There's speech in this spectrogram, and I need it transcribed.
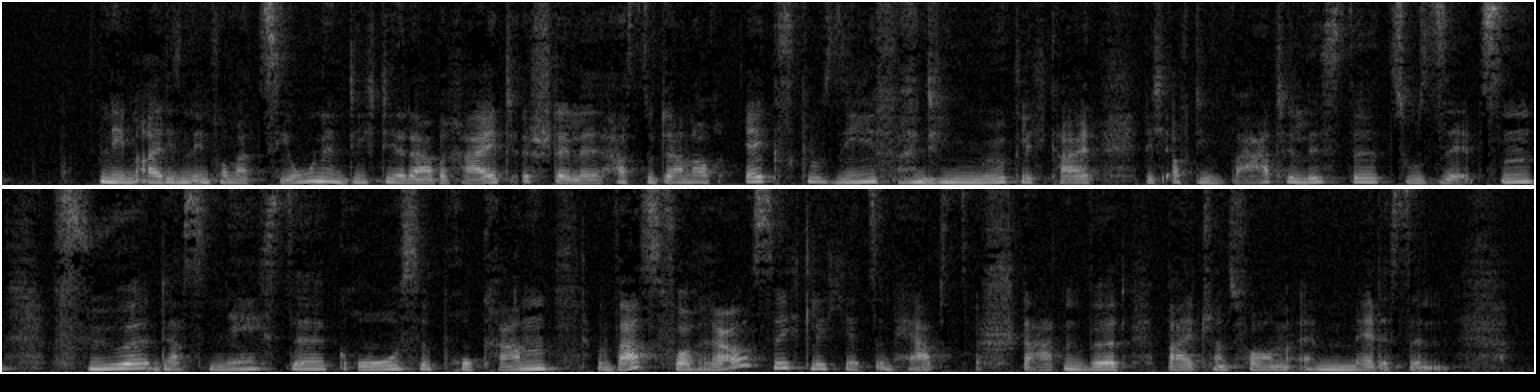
Neben all diesen Informationen, die ich dir da bereitstelle, hast du dann auch exklusiv die Möglichkeit, dich auf die Warteliste zu setzen für das nächste große Programm, was voraussichtlich jetzt im Herbst starten wird bei Transform Medicine.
